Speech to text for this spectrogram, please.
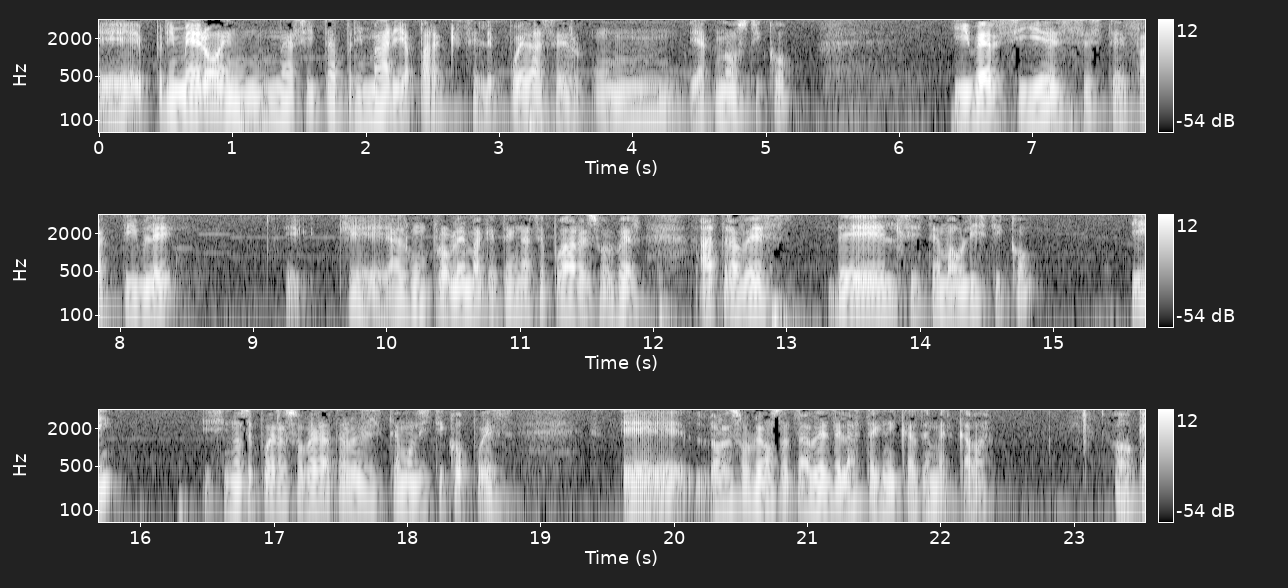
eh, primero en una cita primaria para que se le pueda hacer un diagnóstico y ver si es este, factible eh, que algún problema que tenga se pueda resolver a través del sistema holístico y, y si no se puede resolver a través del sistema holístico, pues eh, lo resolvemos a través de las técnicas de Merkaba. Ok.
